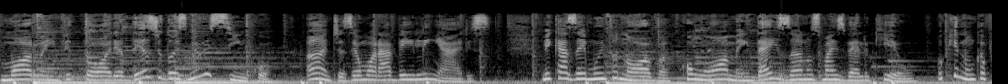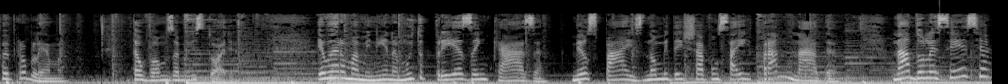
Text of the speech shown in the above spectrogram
moro em Vitória desde 2005. Antes eu morava em Linhares. Me casei muito nova, com um homem 10 anos mais velho que eu, o que nunca foi problema. Então vamos à minha história. Eu era uma menina muito presa em casa. Meus pais não me deixavam sair para nada. Na adolescência,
